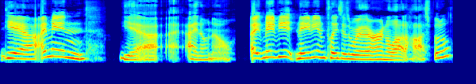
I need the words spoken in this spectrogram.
yeah. I mean, yeah. I, I don't know. I, maybe maybe in places where there aren't a lot of hospitals.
